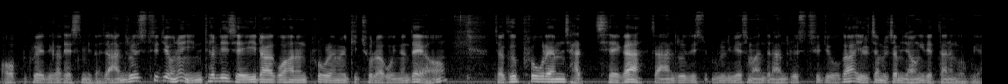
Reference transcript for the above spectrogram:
업그레이드가 됐습니다. 자, 안드로이드 스튜디오는 인텔리제이라고 하는 프로그램을 기초로 하고 있는데요. 자, 그 프로그램 자체가 자, 안드로이드를 위해서 만든 안드로이드 스튜디오가 1.1.0이 됐다는 거고요.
